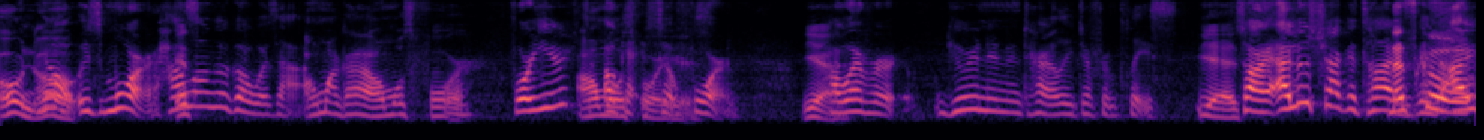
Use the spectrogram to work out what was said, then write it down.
Oh no. No, it's more. How It's- long ago was that? Oh my God, almost four. Four years? Almost okay, four so years. four. Yeah. However, you're in an entirely different place. Yes. Sorry, I lose track of time. That's cool. I,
